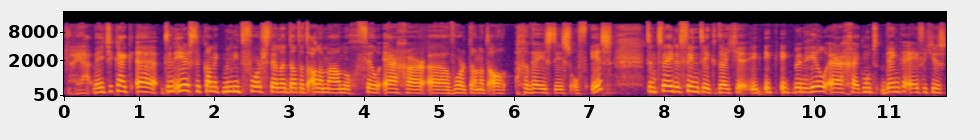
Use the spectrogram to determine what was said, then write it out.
Nou ja, weet je, kijk, eh, ten eerste kan ik me niet voorstellen dat het allemaal nog veel erger eh, wordt dan het al geweest is of is. Ten tweede vind ik dat je, ik, ik, ben heel erg, ik moet denken eventjes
